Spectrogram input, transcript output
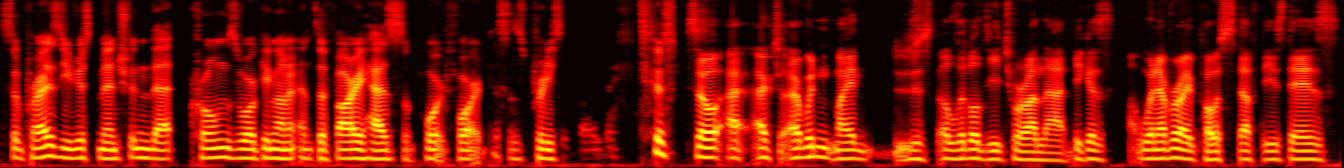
surprised you just mentioned that Chrome's working on it and Safari has support for it. This is pretty surprising. so I, actually, I wouldn't mind just a little detour on that because whenever I post stuff these days,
